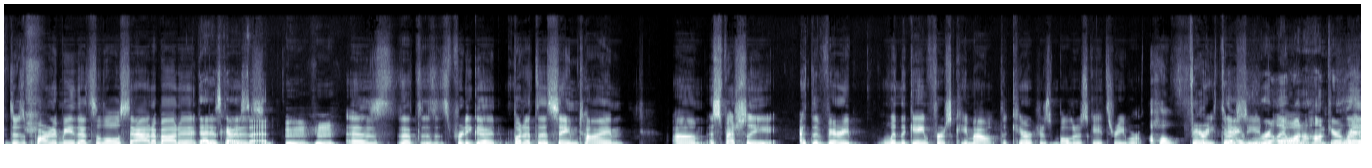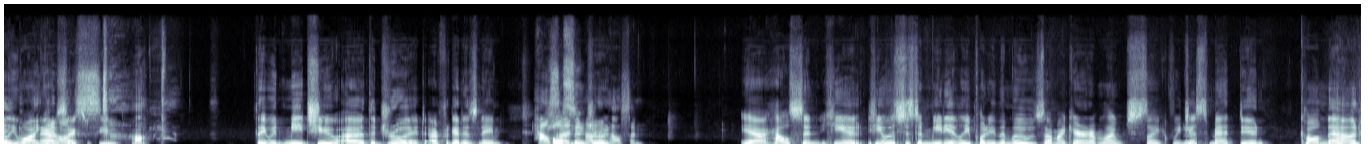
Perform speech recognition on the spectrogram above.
there's a part of me that's a little sad about it. That is kind of because sad. hmm as that's it's pretty good but at the same time um especially at the very when the game first came out, the characters in Baldur's Gate 3 were all very thirsty. They really want to hump your leg. Really want Like, to they have won't sex with you. They would meet you. Uh, the druid, I forget his name. Halsin, Halsin? I love Halsin. Yeah, Halsin. He he was just immediately putting the moves on my character. I'm like, just like we just met, dude. Calm down.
